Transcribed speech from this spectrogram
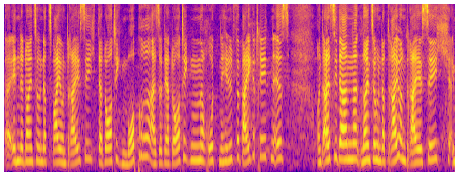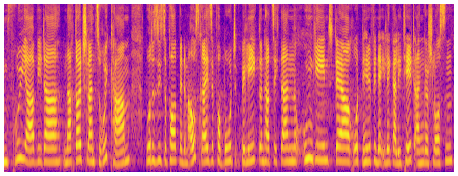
äh, Ende 1932 der dortigen MOPRE, also der dortigen Roten Hilfe, beigetreten ist. Und als sie dann 1933 im Frühjahr wieder nach Deutschland zurückkam, wurde sie sofort mit einem Ausreiseverbot belegt und hat sich dann umgehend der Roten Hilfe in der Illegalität angeschlossen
